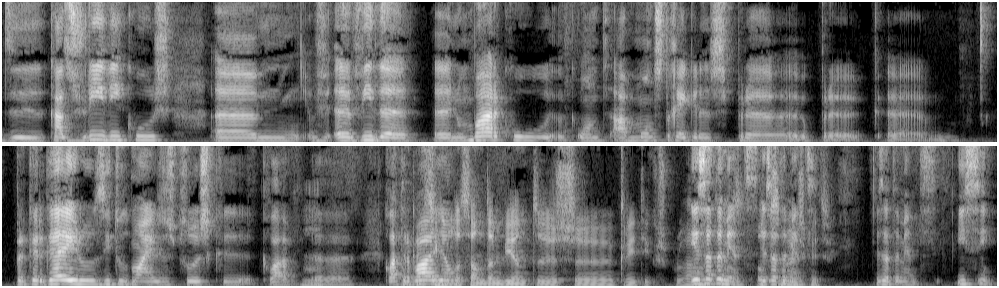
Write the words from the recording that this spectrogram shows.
de casos jurídicos, a vida num barco, onde há montes de regras para. para para cargueiros e tudo mais, as pessoas que, que lá, hum. uh, que lá trabalham. Simulação de ambientes uh, críticos, provavelmente. Exatamente, exatamente. Exatamente. Isso,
